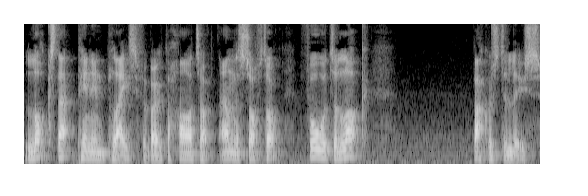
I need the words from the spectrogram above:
locks that pin in place for both the hard top and the soft top, forward to lock, backwards to loose.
